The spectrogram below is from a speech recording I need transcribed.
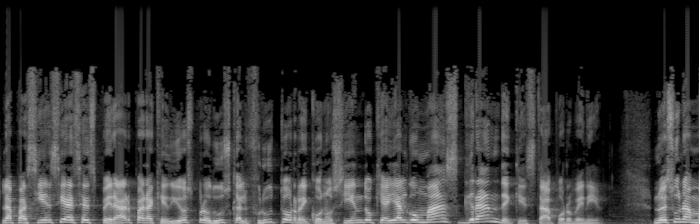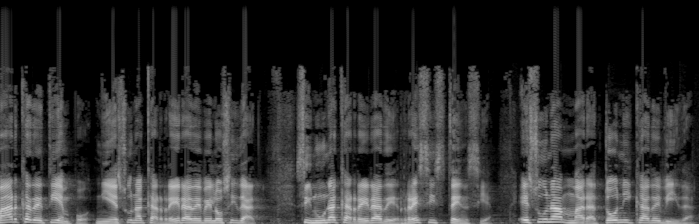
la paciencia es esperar para que Dios produzca el fruto reconociendo que hay algo más grande que está por venir. No es una marca de tiempo, ni es una carrera de velocidad, sino una carrera de resistencia. Es una maratónica de vida.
